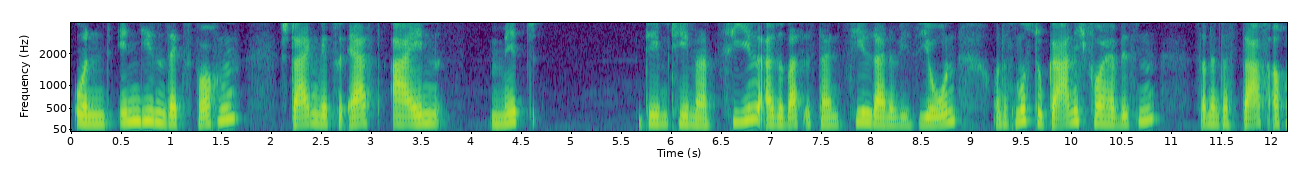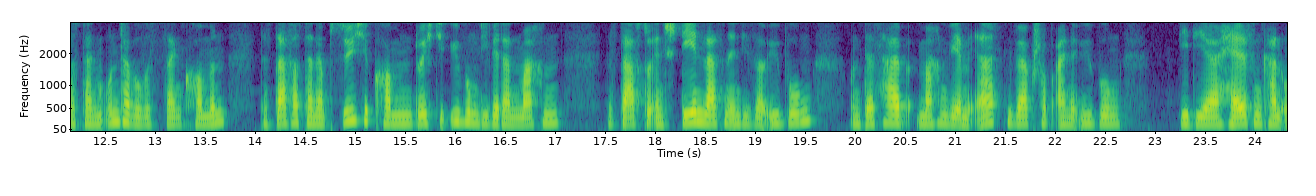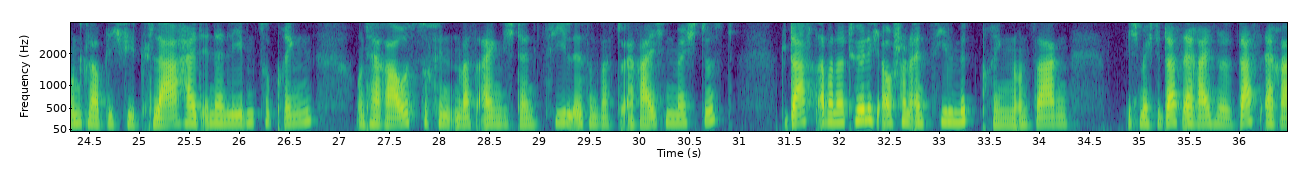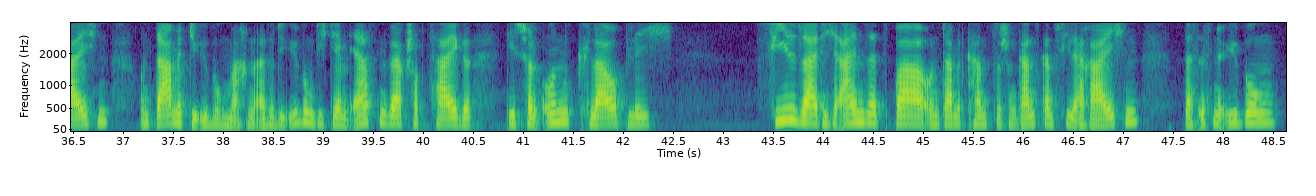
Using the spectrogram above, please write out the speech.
Und in diesen sechs Wochen steigen wir zuerst ein mit dem Thema Ziel, also was ist dein Ziel, deine Vision. Und das musst du gar nicht vorher wissen, sondern das darf auch aus deinem Unterbewusstsein kommen. Das darf aus deiner Psyche kommen durch die Übung, die wir dann machen. Das darfst du entstehen lassen in dieser Übung. Und deshalb machen wir im ersten Workshop eine Übung, die dir helfen kann, unglaublich viel Klarheit in dein Leben zu bringen und herauszufinden, was eigentlich dein Ziel ist und was du erreichen möchtest. Du darfst aber natürlich auch schon ein Ziel mitbringen und sagen, ich möchte das erreichen oder das erreichen und damit die Übung machen. Also die Übung, die ich dir im ersten Workshop zeige, die ist schon unglaublich vielseitig einsetzbar und damit kannst du schon ganz, ganz viel erreichen. Das ist eine Übung,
